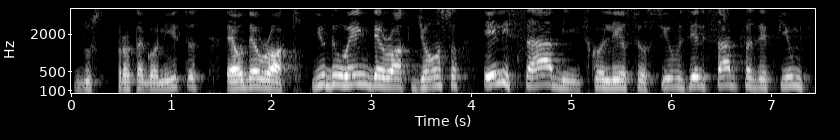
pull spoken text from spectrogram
dos protagonistas é o The Rock. E o Dwayne The Rock Johnson, ele sabe escolher os seus filmes e ele sabe fazer filmes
